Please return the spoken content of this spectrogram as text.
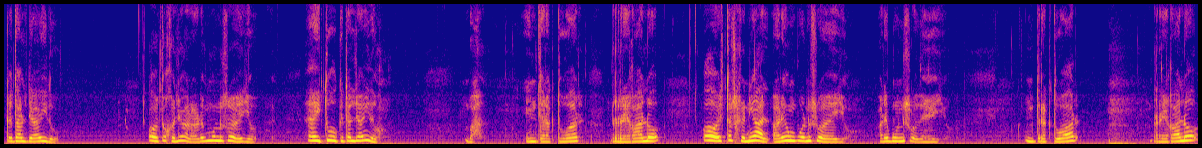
¿Qué tal te ha ido? Oh, esto es genial, haremos no sé ello. Hey tú, ¿qué tal le ha ido? Va, interactuar, regalo. Oh, esto es genial, haré un buen uso de ello. Haré buen uso de ello. Interactuar, regalo.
